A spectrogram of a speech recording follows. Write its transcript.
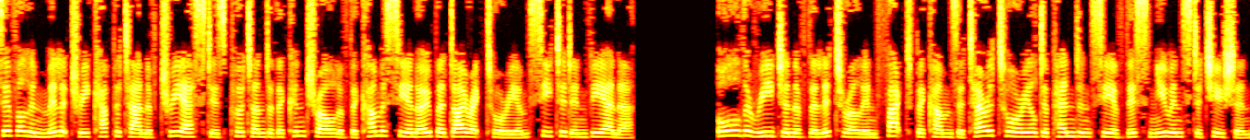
civil and military Capitan of Trieste is put under the control of the Kommerzian Oberdirektorium seated in Vienna. All the region of the littoral in fact becomes a territorial dependency of this new institution,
